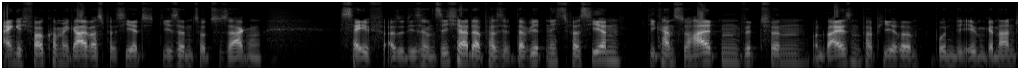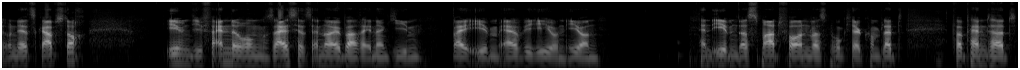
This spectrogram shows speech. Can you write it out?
eigentlich vollkommen egal, was passiert. Die sind sozusagen safe. Also die sind sicher, da, da wird nichts passieren. Die kannst du halten. Witwen- und Waisenpapiere wurden die eben genannt. Und jetzt gab es doch eben die Veränderungen, sei es jetzt erneuerbare Energien bei eben RWE und E.ON. Dann eben das Smartphone, was Nokia komplett verpennt hat.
